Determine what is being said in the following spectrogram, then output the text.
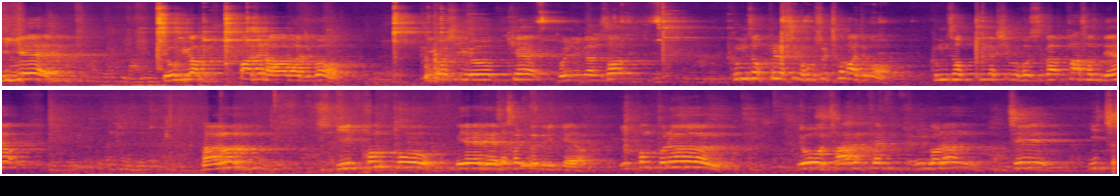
이게 여기가 빠져나와가지고 이것이 이렇게 돌리면서 금속 플렉시블 호스를 쳐가지고 금속 플렉시블 호스가 파손되어 다음은 이 펌프에 대해서 설명드릴게요. 이 펌프는 요 작은 거는 G2000,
